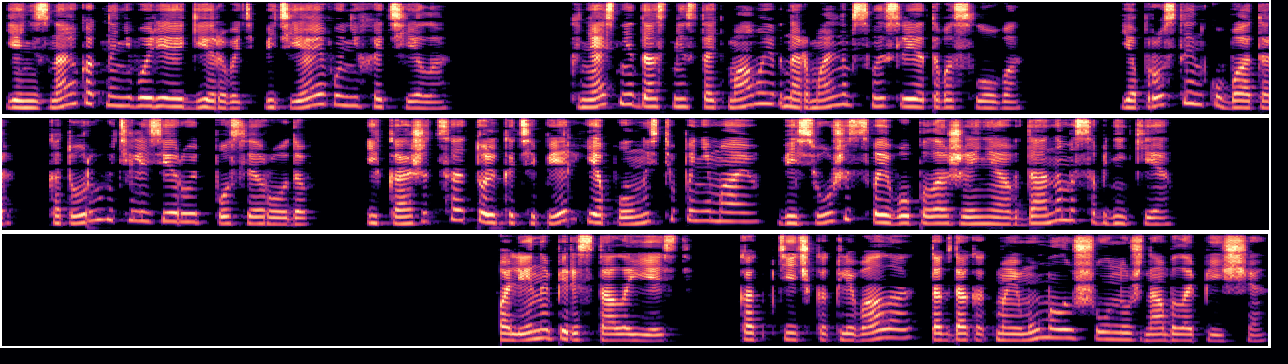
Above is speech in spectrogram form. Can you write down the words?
Я не знаю, как на него реагировать, ведь я его не хотела. Князь не даст мне стать мамой в нормальном смысле этого слова. Я просто инкубатор, который утилизируют после родов, и кажется, только теперь я полностью понимаю весь ужас своего положения в данном особняке. Полина перестала есть. Как птичка клевала, тогда как моему малышу нужна была пища.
